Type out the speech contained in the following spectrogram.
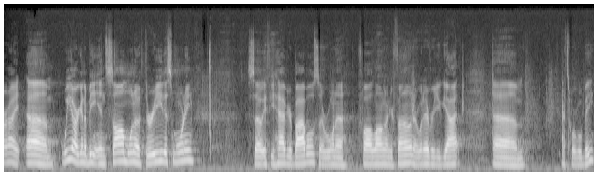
right. Um, we are going to be in Psalm 103 this morning. So if you have your Bibles or want to follow along on your phone or whatever you got, um, that's where we'll be.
